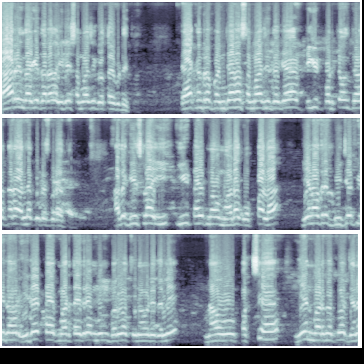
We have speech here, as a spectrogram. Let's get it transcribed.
ಯಾರಿಂದ ಆಗಿದ್ದಾರೆ ಇಡೀ ಸಮಾಜಕ್ಕೆ ಗೊತ್ತಾಗ್ಬಿಟ್ಟೈತಿ ಯಾಕಂದ್ರೆ ಬಂಜಾರ ಸಮಾಜದಾಗೆ ಟಿಕೆಟ್ ಕೊಡ್ತೇವೆ ಅಂತ ಹೇಳ್ತಾರೆ, ಅಲ್ಲೇ ಕುಂಡಿಸ್ಬಿಡತ್ತೆ ಅದಕ್ಕೆ ಈ ಈ ಟೈಪ್ ನಾವು ಮಾಡಕ್ ಒಪ್ಪಲ್ಲ. ಏನಾದ್ರೆ ಬಿಜೆಪಿದವ್ರು ಇದೇ ಟೈಪ್ ಮಾಡ್ತಾ ಇದ್ರೆ ಮುಂದ್ ಬರುವ ಚುನಾವಣೆಯಲ್ಲಿ ನಾವು ಪಕ್ಷ ಏನ್ ಮಾಡ್ಬೇಕು, ಜನ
